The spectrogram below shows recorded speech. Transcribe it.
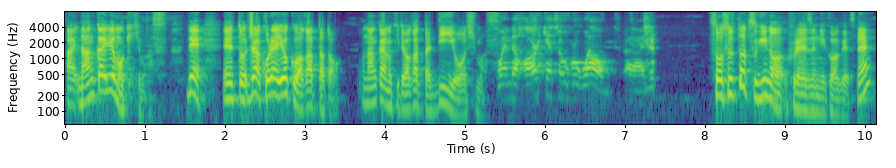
はい、何回でも聞きます。で、えっと、じゃあこれはよく分かったと。何回も聞いて分かった D を押します。そうすると次のフレーズに行くわけですね。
